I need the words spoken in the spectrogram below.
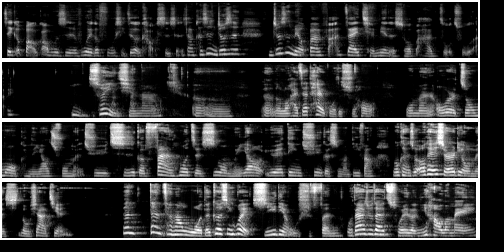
这个报告，或是为了复习这个考试身上，可是你就是你就是没有办法在前面的时候把它做出来。嗯，所以以前呢，呃呃，柔柔还在泰国的时候，我们偶尔周末可能要出门去吃个饭，或者是我们要约定去个什么地方，我可能说 OK，十二点我们楼下见。但但常常我的个性会十一点五十分，我大概就在催了，你好了没？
